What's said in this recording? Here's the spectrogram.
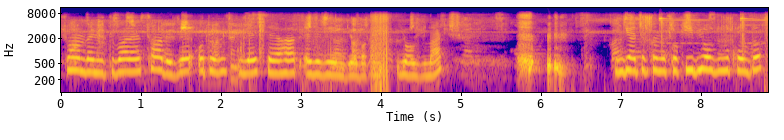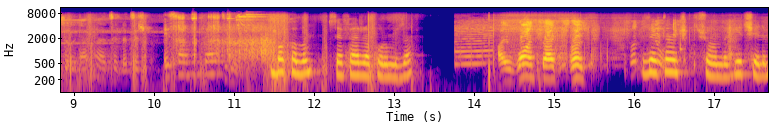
Şu andan itibaren sadece otobüs ile seyahat edeceğim diyor bakın yolcular. Gerçekten de çok iyi bir yolculuk oldu. Bakalım sefer raporumuza. Reklam çıktı şu anda. Geçelim.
